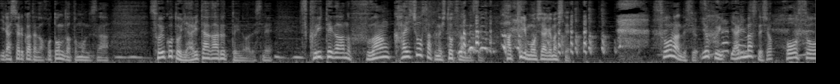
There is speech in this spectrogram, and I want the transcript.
いらっしゃる方がほとんどだと思うんですが、そういうことをやりたがるというのはですね、作り手側の不安解消策の一つなんですよ。はっきり申し上げましてそうなんですよ。よくやりますでしょ？放送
